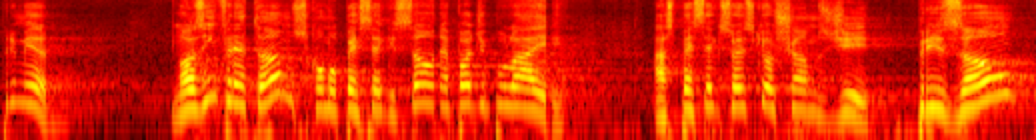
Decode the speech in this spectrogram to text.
Primeiro, nós enfrentamos como perseguição, né, pode pular aí, as perseguições que eu chamo de prisão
